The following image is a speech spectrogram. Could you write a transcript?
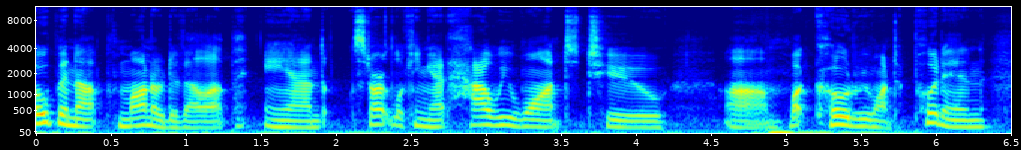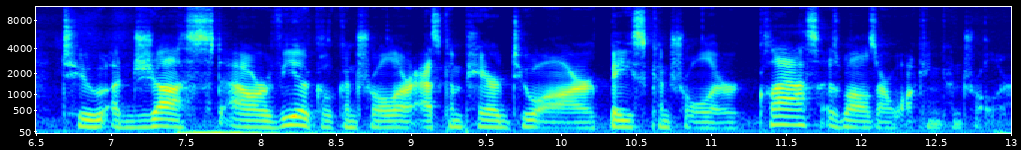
open up MonoDevelop and start looking at how we want to, um, what code we want to put in to adjust our vehicle controller as compared to our base controller class as well as our walking controller.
